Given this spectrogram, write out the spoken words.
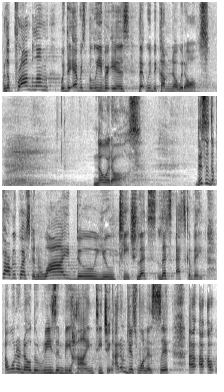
The problem with the average believer is that we become know it alls. Know it alls. This is the power of the question. Why do you teach? Let's, let's excavate. I want to know the reason behind teaching. I don't just want to sit. I, I,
